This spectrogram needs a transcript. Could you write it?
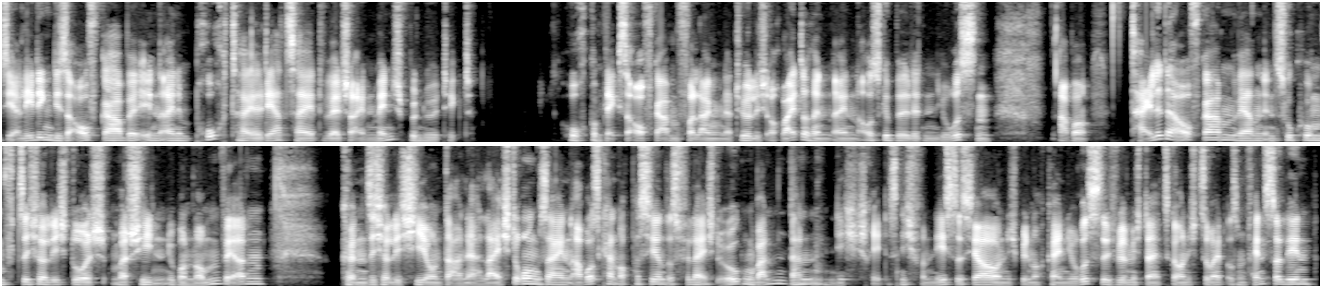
sie erledigen diese Aufgabe in einem Bruchteil der Zeit, welche ein Mensch benötigt. Hochkomplexe Aufgaben verlangen natürlich auch weiterhin einen ausgebildeten Juristen. Aber Teile der Aufgaben werden in Zukunft sicherlich durch Maschinen übernommen werden können sicherlich hier und da eine Erleichterung sein, aber es kann auch passieren, dass vielleicht irgendwann dann, ich rede jetzt nicht von nächstes Jahr und ich bin noch kein Jurist, ich will mich da jetzt gar nicht zu weit aus dem Fenster lehnen,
